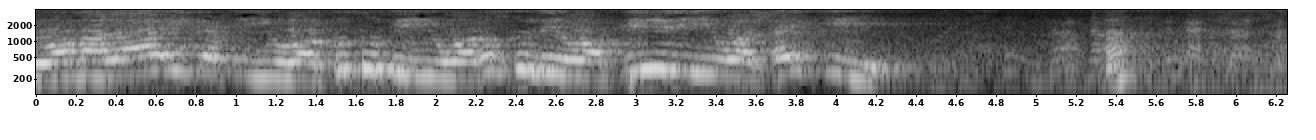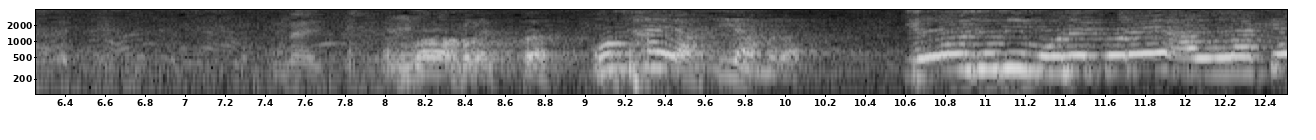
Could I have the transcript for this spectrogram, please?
وملائكته وكتبه ورسله وبيره وشيخه হ্যাঁ? আল্লাহু আকবার। কোথায় আছি আমরা কেউ যদি মনে করে আল্লাহকে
